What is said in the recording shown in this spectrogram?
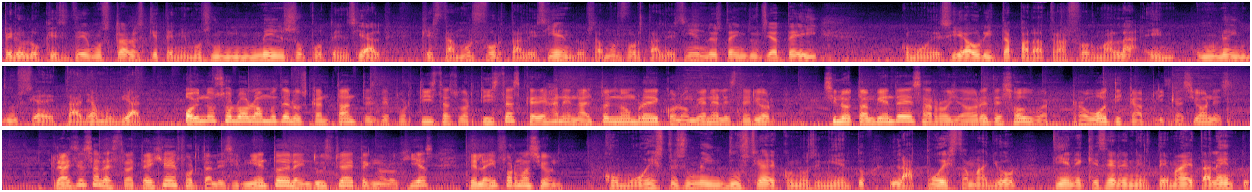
pero lo que sí tenemos claro es que tenemos un inmenso potencial que estamos fortaleciendo, estamos fortaleciendo esta industria TI como decía ahorita, para transformarla en una industria de talla mundial. Hoy no solo hablamos de los cantantes, deportistas o artistas que dejan en alto el nombre de Colombia en el exterior, sino también de desarrolladores de software, robótica, aplicaciones, gracias a la estrategia de fortalecimiento de la industria de tecnologías de la información. Como esto es una industria de conocimiento, la apuesta mayor tiene que ser en el tema de talento.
